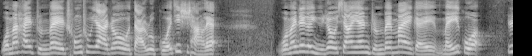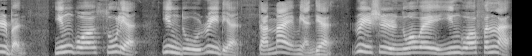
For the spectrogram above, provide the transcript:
我们还准备冲出亚洲，打入国际市场了。我们这个宇宙香烟准备卖给美国、日本、英国、苏联、印度、瑞典、丹麦、缅甸、瑞士、挪威、英国、芬兰、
